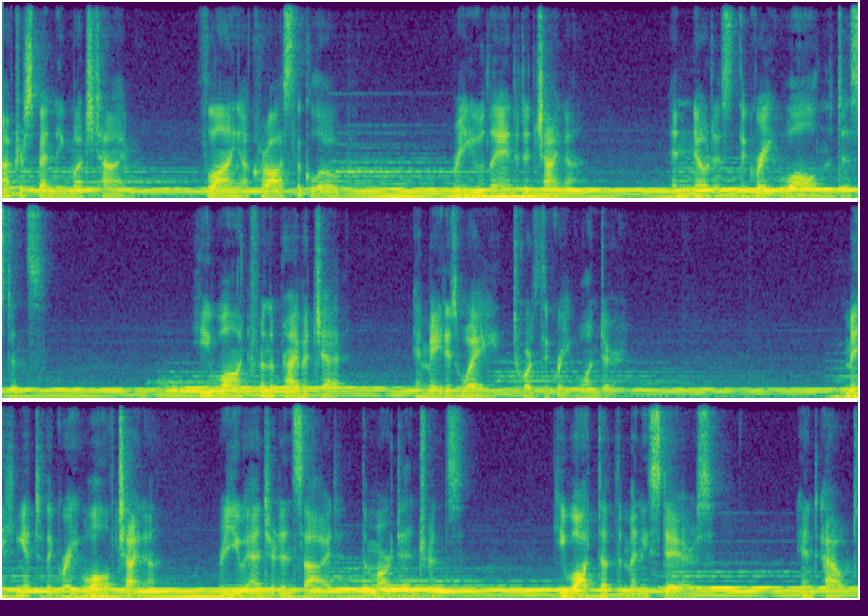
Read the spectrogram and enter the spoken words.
After spending much time flying across the globe, Ryu landed in China and noticed the Great Wall in the distance. He walked from the private jet and made his way towards the Great Wonder. Making it to the Great Wall of China, Ryu entered inside the marked entrance. He walked up the many stairs and out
